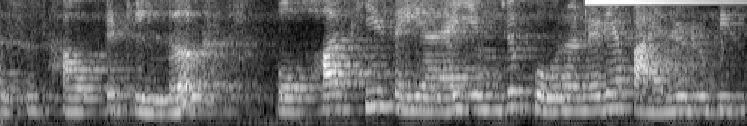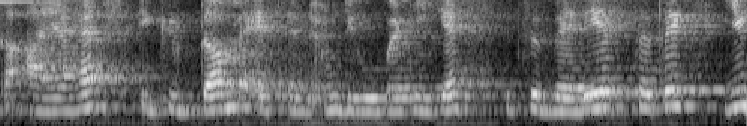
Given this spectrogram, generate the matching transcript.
this is how it looks बहुत ही सही आया है। ये मुझे 400 या 500 हंड्रेड का आया है। एकदम एच एन एम ड्यूब है ठीक है? इट्स वेरी एस्थेटिक ये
